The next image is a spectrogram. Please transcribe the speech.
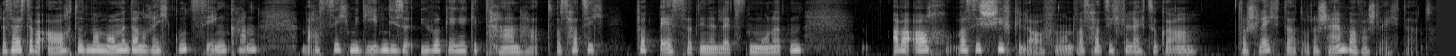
Das heißt aber auch, dass man momentan recht gut sehen kann, was sich mit jedem dieser Übergänge getan hat. Was hat sich verbessert in den letzten Monaten, aber auch, was ist schiefgelaufen und was hat sich vielleicht sogar verschlechtert oder scheinbar verschlechtert.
